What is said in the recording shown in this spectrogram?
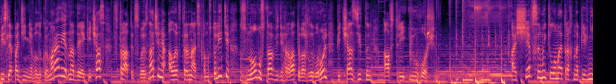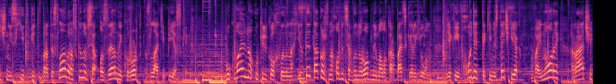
Після падіння Великої Моравії на деякий час втратив своє значення, але в 13 столітті знову став відігравати важливу роль під час зіткнень Австрії і Угорщини. А ще в 7 кілометрах на північний схід від Братислави розкинувся озерний курорт Златі Пєски. Буквально у кількох хвилинах їзди також знаходиться виноробний малокарпатський регіон, в який входять такі містечки, як Вайнори, Рачі,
